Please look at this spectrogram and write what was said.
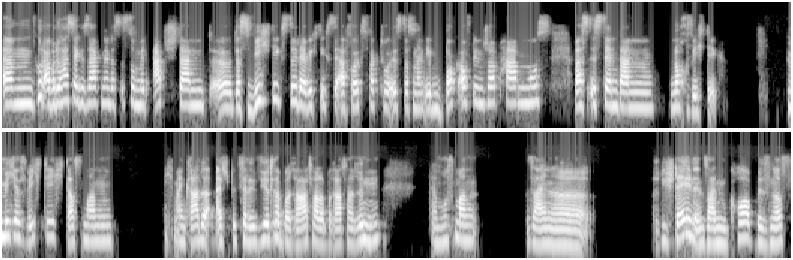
ähm, gut, aber du hast ja gesagt, ne, das ist so mit Abstand äh, das Wichtigste. Der wichtigste Erfolgsfaktor ist, dass man eben Bock auf den Job haben muss. Was ist denn dann noch wichtig? Für mich ist wichtig, dass man, ich meine, gerade als spezialisierter Berater oder Beraterin, da muss man seine, die Stellen in seinem Core-Business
